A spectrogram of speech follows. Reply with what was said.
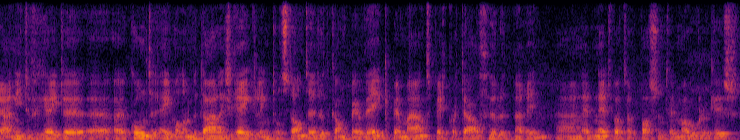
ja, niet te vergeten, uh, komt er eenmaal een betalingsregeling tot stand. Hè. Dat kan per week, per maand, per kwartaal, vul het maar in. Uh, net, wat er passend en mogelijk is.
